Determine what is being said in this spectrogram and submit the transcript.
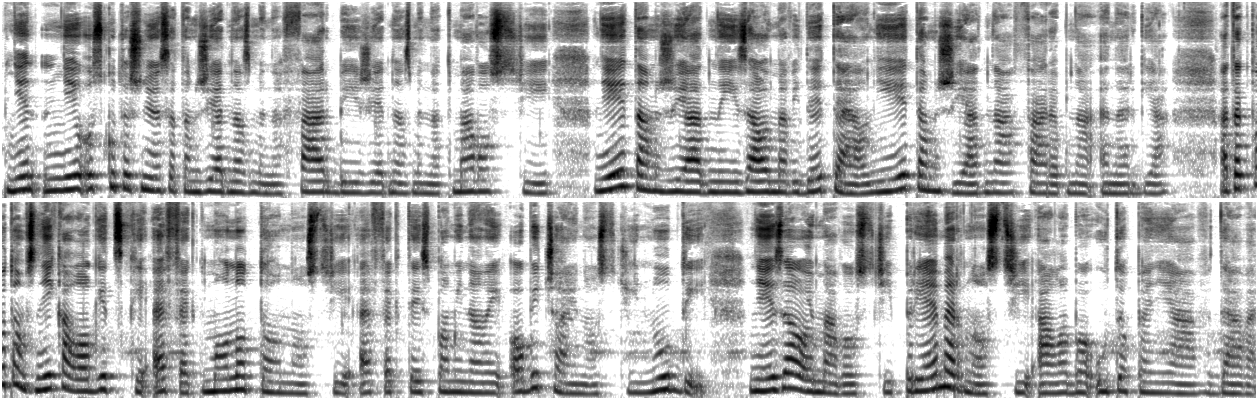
Ne, neuskutočňuje sa tam žiadna zmena farby, žiadna zmena tmavosti, nie je tam žiadny zaujímavý detail, nie je tam žiadna farebná energia. A tak potom vzniká logický efekt monotónnosti, efekt tej spomínanej obyčajnosti, nudy, nezaujímavosti, priemernosti alebo utopenia v dave.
